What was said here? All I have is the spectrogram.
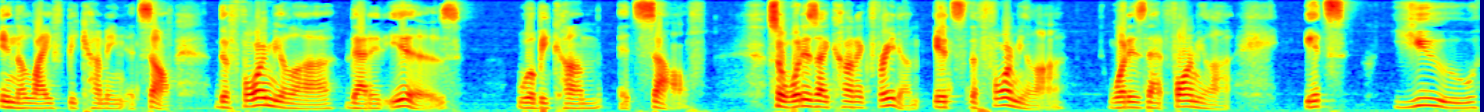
in the life becoming itself. The formula that it is will become itself so, what is iconic freedom? It's the formula. What is that formula? It's you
